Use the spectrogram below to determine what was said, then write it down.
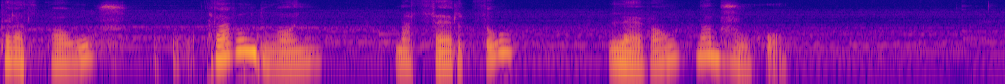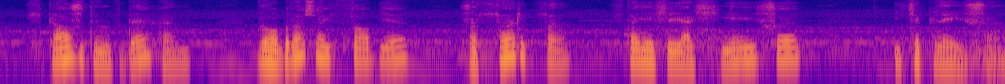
Teraz połóż prawą dłoń na sercu, lewą na brzuchu. Z każdym wdechem wyobrażaj sobie, że serce staje się jaśniejsze i cieplejsze.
